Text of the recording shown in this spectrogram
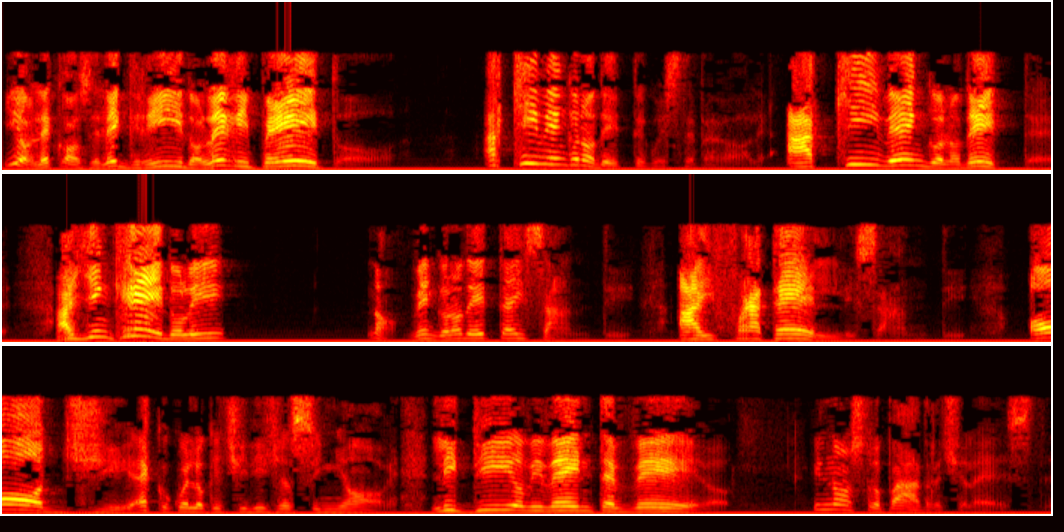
io le cose le grido, le ripeto. A chi vengono dette queste parole? A chi vengono dette? Agli increduli? No, vengono dette ai santi ai fratelli santi. Oggi, ecco quello che ci dice il Signore, l'Iddio vivente è vero, il nostro Padre celeste.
